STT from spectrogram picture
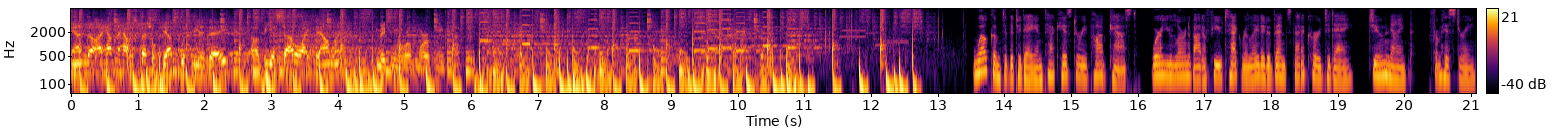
And uh, I happen to have a special guest with me today uh, via satellite downlink. Making the world more open and connected. Welcome to the Today in Tech History podcast, where you learn about a few tech related events that occurred today, June 9th, from history.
